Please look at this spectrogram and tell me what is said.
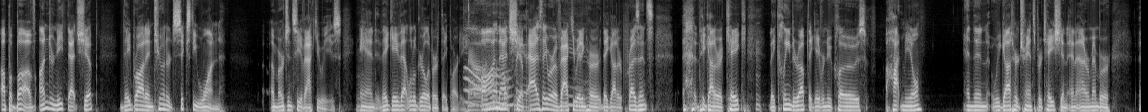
up above. Underneath that ship they brought in 261 emergency evacuees hmm. and they gave that little girl a birthday party. Oh, on that oh, ship as they were evacuating her they got her presents they got her a cake they cleaned her up they gave her new clothes a hot meal and then we got her transportation and i remember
